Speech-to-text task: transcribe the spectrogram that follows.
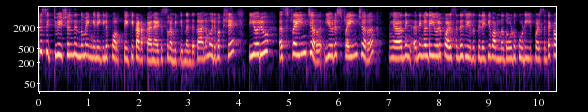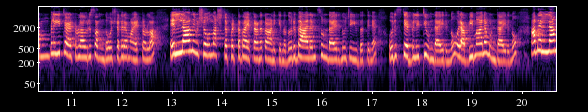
ഒരു സിറ്റുവേഷനിൽ നിന്നും എങ്ങനെയെങ്കിലും പുറത്തേക്ക് കടക്കാനായിട്ട് ശ്രമിക്കുന്നുണ്ട്. കാരണം ഒരുപക്ഷെ ഈ ഒരു സ്ട്രെയിഞ്ചർ ഈ ഒരു സ്ട്രെയിഞ്ചർ നിങ്ങളുടെ ഈ ഒരു പേഴ്സന്റെ ജീവിതത്തിലേക്ക് വന്നതോടുകൂടി ഈ പേഴ്സന്റെ കംപ്ലീറ്റ് ആയിട്ടുള്ള ഒരു സന്തോഷകരമായിട്ടുള്ള എല്ലാ നിമിഷവും നഷ്ടപ്പെട്ടതായിട്ടാണ് കാണിക്കുന്നത്. ഒരു ബാലൻസ് ഉണ്ടായിരുന്നു ജീവിതത്തിന് ഒരു സ്റ്റെബിലിറ്റി ഉണ്ടായിരുന്നു ഒരു അഭിമാനം ഉണ്ടായിരുന്നു. അതെല്ലാം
